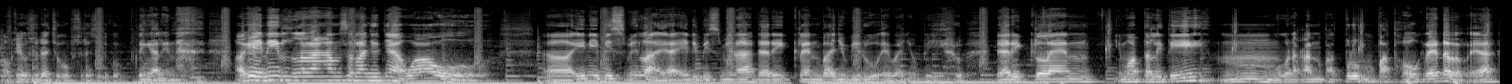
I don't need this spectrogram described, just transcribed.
Oke, sudah cukup, sudah cukup. Tinggalin. Oke, ini larangan selanjutnya. Wow. Uh, ini Bismillah ya, ini Bismillah dari klan Banyu Biru, eh Banyu Biru, dari klan Immortality, hmm, menggunakan 44 Hog Rider ya.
